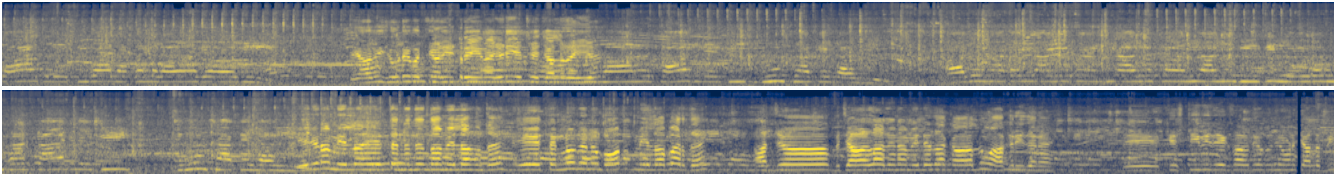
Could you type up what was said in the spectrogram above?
ਚਾਹ ਜਲੇਬੀ ਦਾ ਲੰਗਰ ਲਗਾਇਆ ਗਿਆ ਹੈ ਜੀ। ਤੇ ਆ ਵੀ ਛੋਟੇ ਬੱਚਿਆਂ ਦੀ ਟ੍ਰੇਨ ਆ ਜਿਹੜੀ ਇੱਥੇ ਚੱਲ ਰਹੀ ਹੈ ਨਾਲ ਚਾਹ ਜਲੇਬੀ ਜ਼ਰੂਰ ਖਾ ਕੇ ਜਾਓ ਜੀ। ਆਜੋ ਮਾਤਾ ਜੀ ਆਜੋ ਭੈਣ ਜੀ ਆਜੋ ਭਰਾ ਜੀ ਆਜੋ ਵੀਰ ਜੀ ਲੋੜ ਅਨੁਸਾਰ ਚਾਹ ਜਲੇਬੀ ਜ਼ਰੂਰ ਖਾ ਕੇ ਜਾਓ ਜੀ। ਇਹ ਜਿਹੜਾ ਮੇਲਾ ਇਹ ਤਿੰਨ ਦਿਨ ਦਾ ਮੇਲਾ ਹੁੰਦਾ ਹੈ। ਇਹ ਤਿੰਨੋਂ ਦਿਨ ਬਹੁਤ ਮੇਲਾ ਭਰਦਾ ਹੈ। ਅੱਜ ਵਿਚਾਰਲਾ ਦਿਨ ਮੇਲੇ ਦਾ ਕਾਲ ਨੂੰ ਆਖਰੀ ਦਿਨ ਹੈ। ਤੇ ਕਿਸ਼ਤੀ ਵੀ ਦੇਖ ਸਕਦੇ ਹੋ ਤੁਸੀਂ ਹੁਣ ਚੱਲ ਪਈ।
